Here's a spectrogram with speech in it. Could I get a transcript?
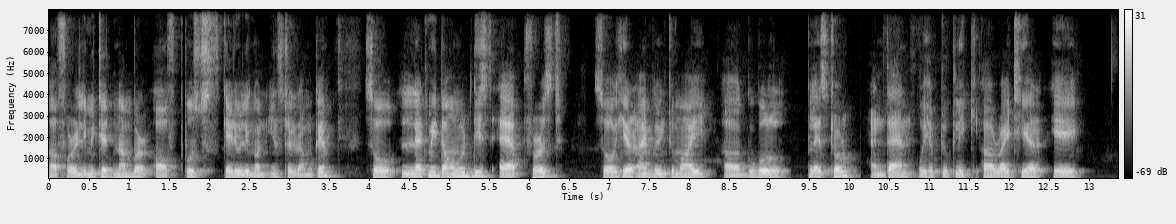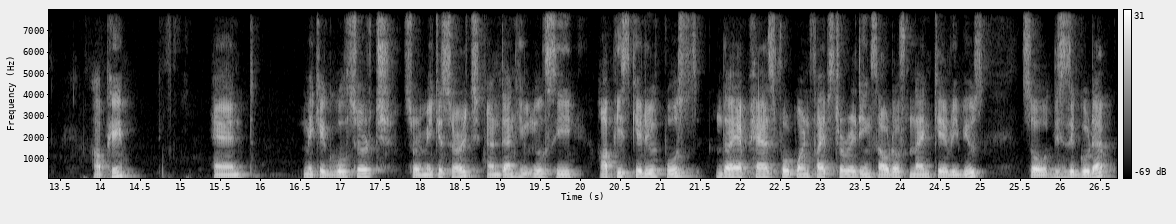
uh, for a limited number of post scheduling on instagram okay? So let me download this app first. So here i'm going to my uh, google play store and then we have to click uh, right here a app and make a google search sorry make a search and then you will see App schedule posts. The app has 4.5 star ratings out of 9k reviews. So this is a good app.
